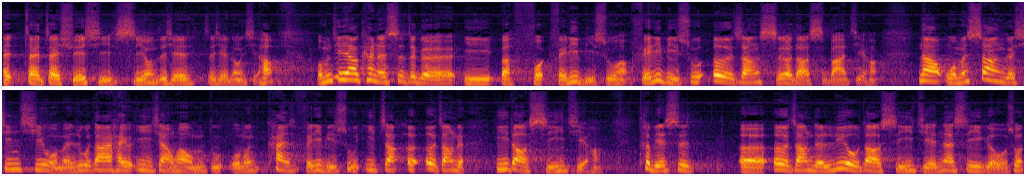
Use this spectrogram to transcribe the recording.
在，在在学习使用这些这些东西。好，我们今天要看的是这个以不腓腓利比书哈，腓利比书二章十二到十八节哈。那我们上个星期，我们如果大家还有印象的话，我们读我们看腓利比书一章二二章的一到十一节哈，特别是呃二章的六到十一节，那是一个我说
